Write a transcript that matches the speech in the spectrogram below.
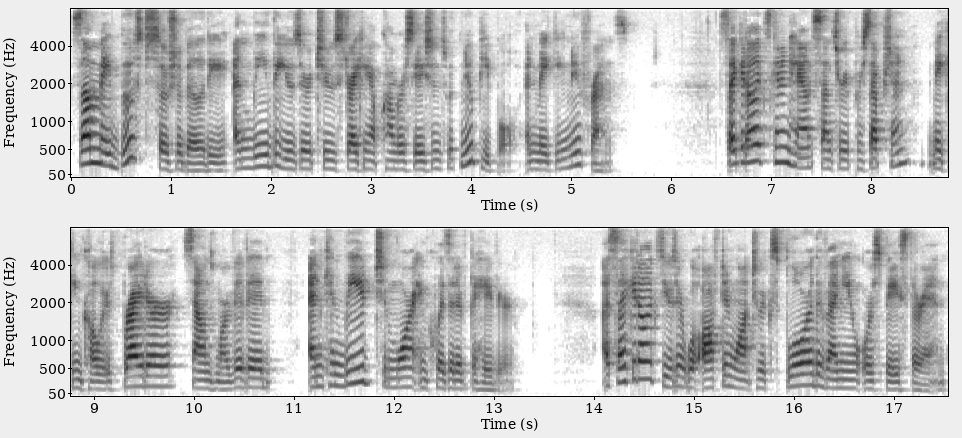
Some may boost sociability and lead the user to striking up conversations with new people and making new friends. Psychedelics can enhance sensory perception, making colors brighter, sounds more vivid, and can lead to more inquisitive behavior. A psychedelics user will often want to explore the venue or space they're in.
